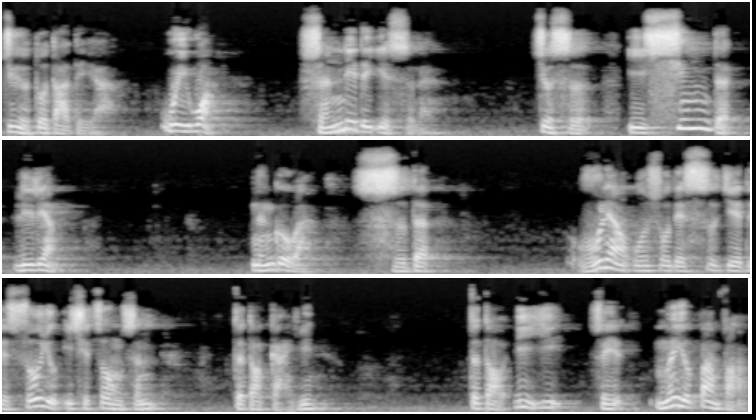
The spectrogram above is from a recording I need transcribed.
就有多大的呀威望。神力的意思呢，就是以心的力量，能够啊，使得无量无数的世界的所有一切众生得到感应，得到利益，所以没有办法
